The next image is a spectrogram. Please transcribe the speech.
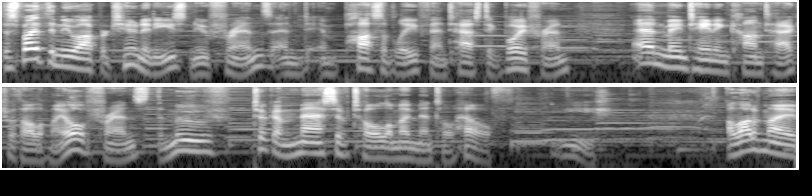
Despite the new opportunities, new friends, and impossibly fantastic boyfriend, and maintaining contact with all of my old friends, the move took a massive toll on my mental health. Eesh. A lot of my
